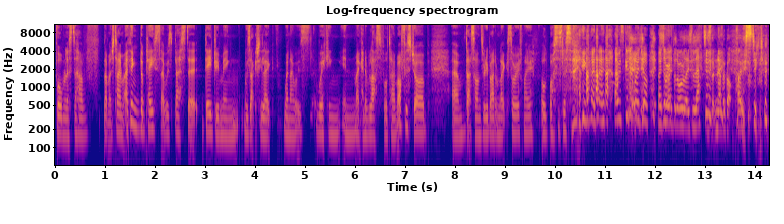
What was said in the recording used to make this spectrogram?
formless to have that much time. I think the place I was best at daydreaming was actually like when I was working in my kind of last full time office job. Um, that sounds really bad. I'm like, sorry if my old boss is listening. I, I, was good at my job. I sorry just, for all those letters that never got posted.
